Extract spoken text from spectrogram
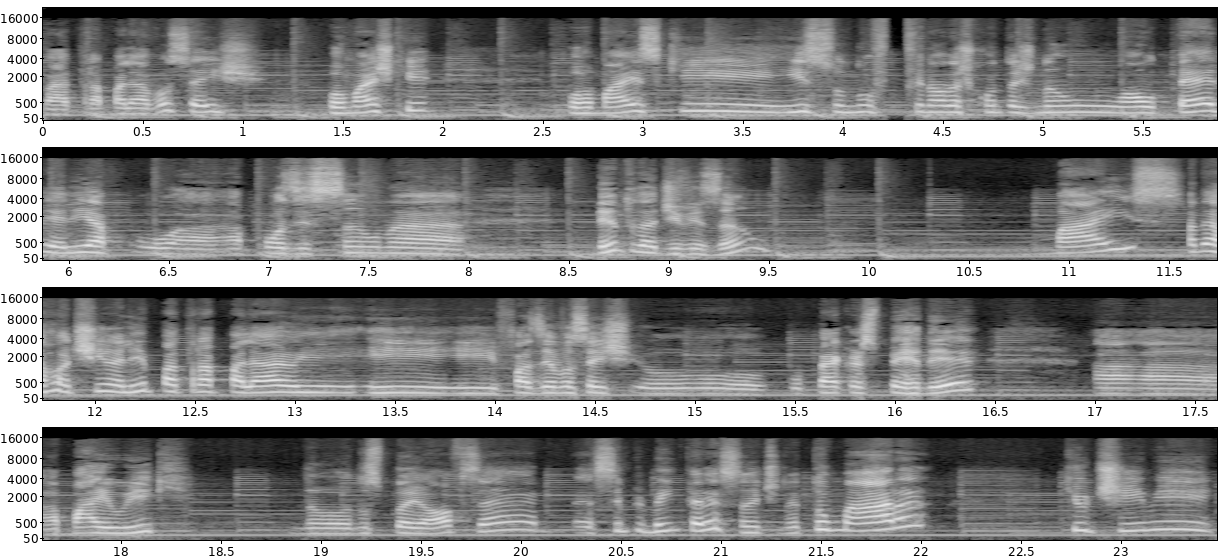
vai atrapalhar vocês. Por mais que por mais que isso no final das contas não altere ali a, a, a posição na dentro da divisão, mas a derrotinha ali para atrapalhar e, e- e fazer vocês o, o Packers perder a, a, a bye week no- nos playoffs é, é sempre bem interessante, né? Tomara que o time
